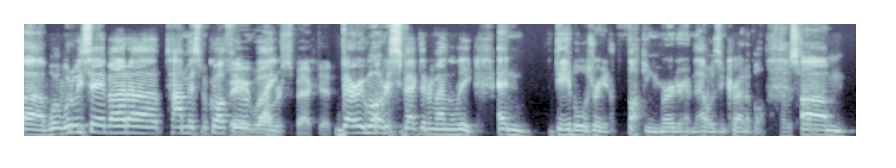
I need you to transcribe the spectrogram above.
Uh, what, what do we say about uh, Thomas McGaughey? Very well Like, respected. very well respected around the league, and Daboll was ready to fucking murder him. That was incredible. That was. Um,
